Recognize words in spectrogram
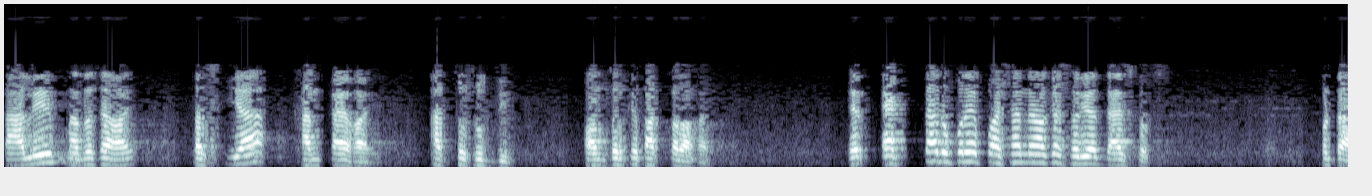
তালিম মাদ্রাসা হয় তাস্কিয়া খানকায় হয়, আত্মশুদ্ধি, অন্তরকে পাক করা হয়। এর একটার উপরে পয়সা নেওয়াকে শরীয়ত জায়জ করছে। কোনটা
